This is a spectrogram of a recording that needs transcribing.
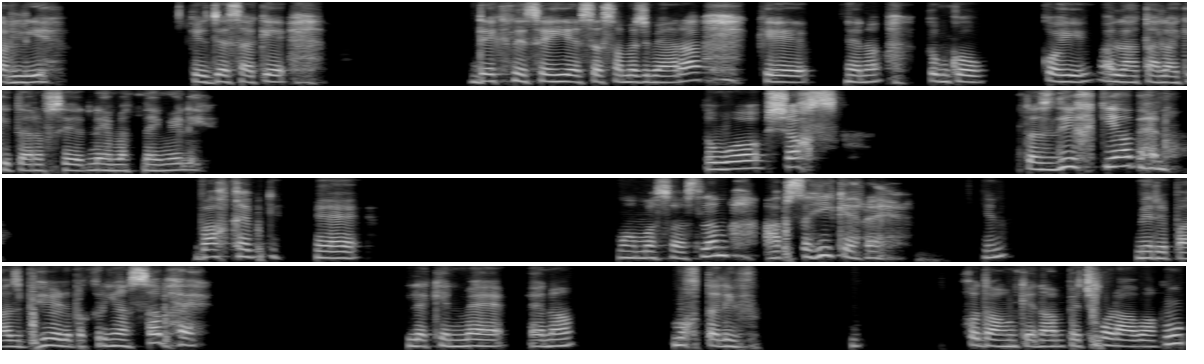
کر لیے۔ کہ جیسا کہ دیکھنے سے ہی ایسا سمجھ میں آ رہا کہ ہے نا تم کو کوئی اللہ تعالی کی طرف سے نعمت نہیں ملی۔ تو وہ شخص تصدیق کیا بہنوں؟ واقع محمد صلی اللہ علیہ وسلم آپ صحیح کہہ رہے ہیں میرے پاس بھیڑ بکریاں سب ہے لیکن میں ہے نا مختلف خداؤں کے نام پہ چھوڑا ہوا ہوں،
